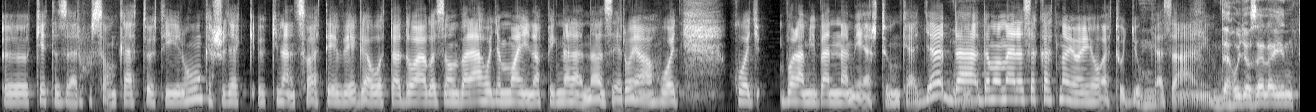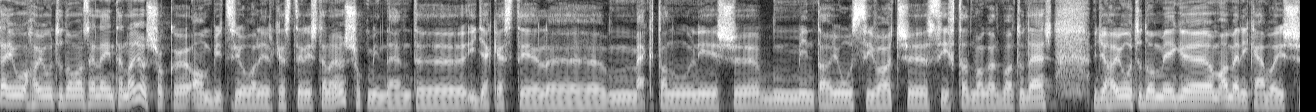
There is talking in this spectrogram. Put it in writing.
2022-t írunk, és ugye 96 év vége óta dolgozom vele, hogy a mai napig ne lenne azért olyan, hogy, hogy valamiben nem értünk egyet, de, de ma már ezeket nagyon jól tudjuk uh-huh. kezelni. De hogy az elején, te jó, ha jól tudom, az elején te nagyon sok ambícióval érkeztél, és te nagyon sok mindent uh, igyekeztél uh, megtanulni, és uh, mint a jó szivacs szívtad magadba a tudást. Ugye, ha jól tudom, még Amerikába is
